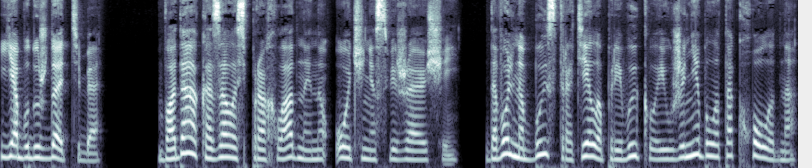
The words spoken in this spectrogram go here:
я буду ждать тебя». Вода оказалась прохладной, но очень освежающей. Довольно быстро тело привыкло и уже не было так холодно.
